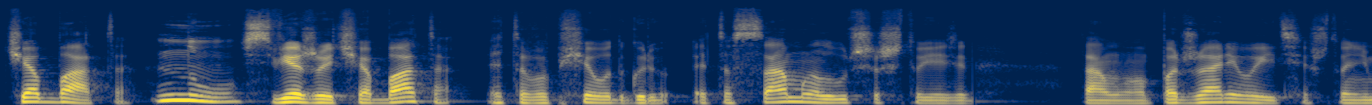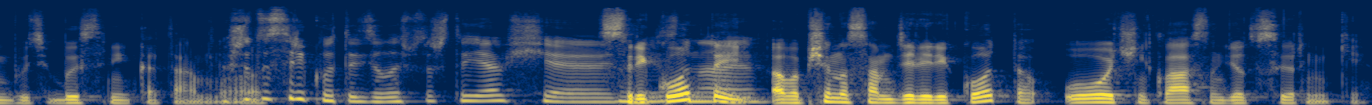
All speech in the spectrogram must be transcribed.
Чабата. Ну, Свежая чабата, это вообще, вот говорю, это самое лучшее, что есть. Там э, поджариваете что-нибудь быстренько там. а что э, ты с рикоттой делаешь? Потому что я вообще С рикоттой, знаю. а вообще на самом деле рикотта очень классно идет в сырники.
